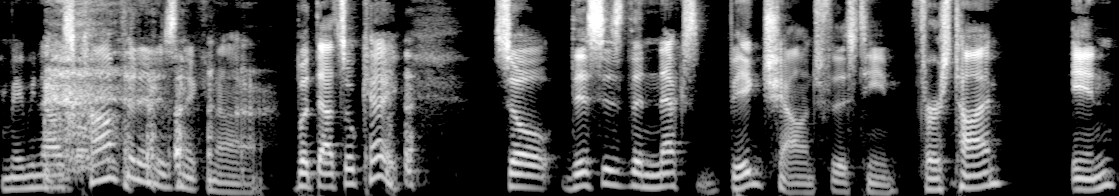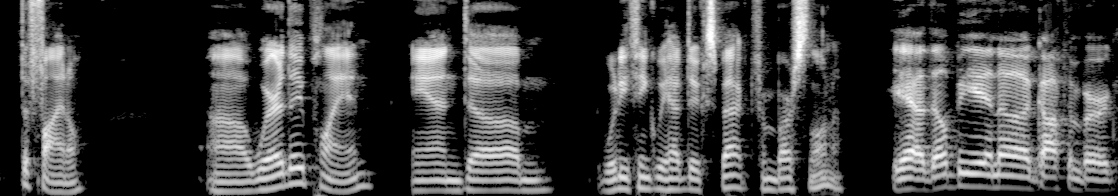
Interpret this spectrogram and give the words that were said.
You're maybe not as confident as Nick and I are, but that's okay. So this is the next big challenge for this team. First time in the final. Uh, where are they playing? And um, what do you think we have to expect from Barcelona? Yeah, they'll be in uh, Gothenburg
